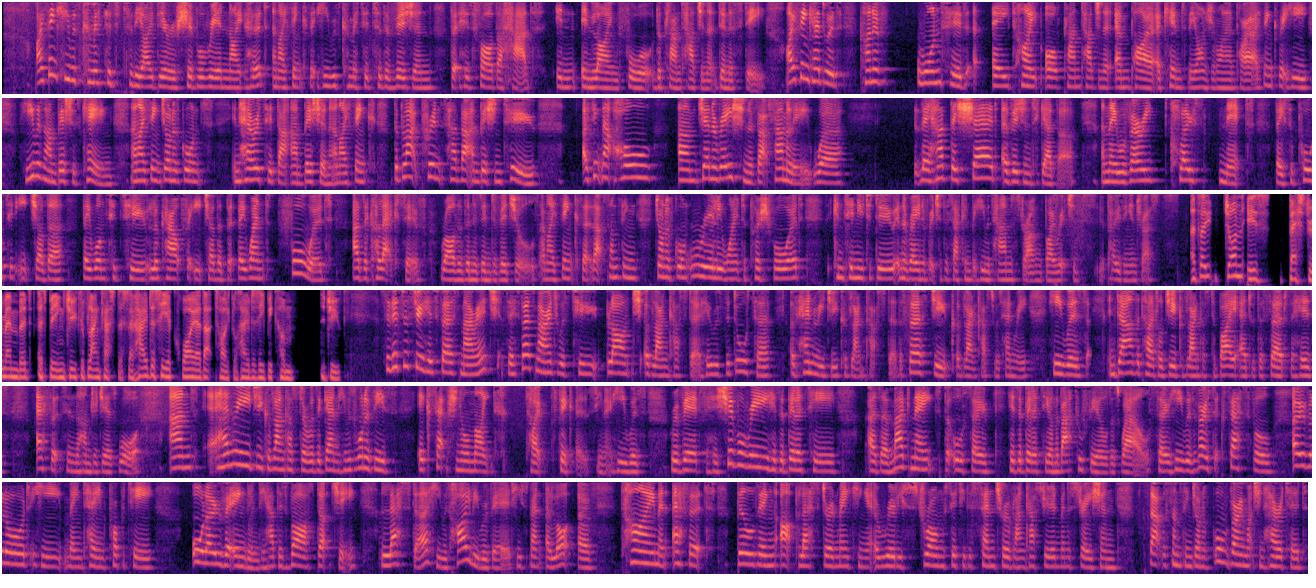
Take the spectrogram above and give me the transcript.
I think he was committed to the idea of chivalry and knighthood, and I think that he was committed to the vision that his father had in in line for the Plantagenet dynasty. I think Edward kind of wanted a type of Plantagenet empire akin to the Angevin Empire. I think that he he was ambitious king, and I think John of Gaunt inherited that ambition, and I think the Black Prince had that ambition too. I think that whole um, generation of that family were they had they shared a vision together, and they were very close knit. They supported each other. They wanted to look out for each other, but they went forward as a collective rather than as individuals. And I think that that's something John of Gaunt really wanted to push forward, continue to do in the reign of Richard II, but he was hamstrung by Richard's opposing interests. And so John is best remembered as being Duke of Lancaster. So how does he acquire that title? How does he become the Duke? So this was through his first marriage. So his first marriage was to Blanche of Lancaster, who was the daughter of Henry, Duke of Lancaster. The first Duke of Lancaster was Henry. He was endowed the title Duke of Lancaster by Edward III for his efforts in the Hundred Years' War. And Henry, Duke of Lancaster, was again, he was one of these exceptional knight type figures. You know, he was revered for his chivalry, his ability as a magnate, but also his ability on the battlefield as well. So he was a very successful overlord. He maintained property all over England. He had this vast duchy. Leicester, he was highly revered. He spent a lot of time and effort building up Leicester and making it a really strong city, the centre of Lancastrian administration. That was something John of Gaunt very much inherited.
